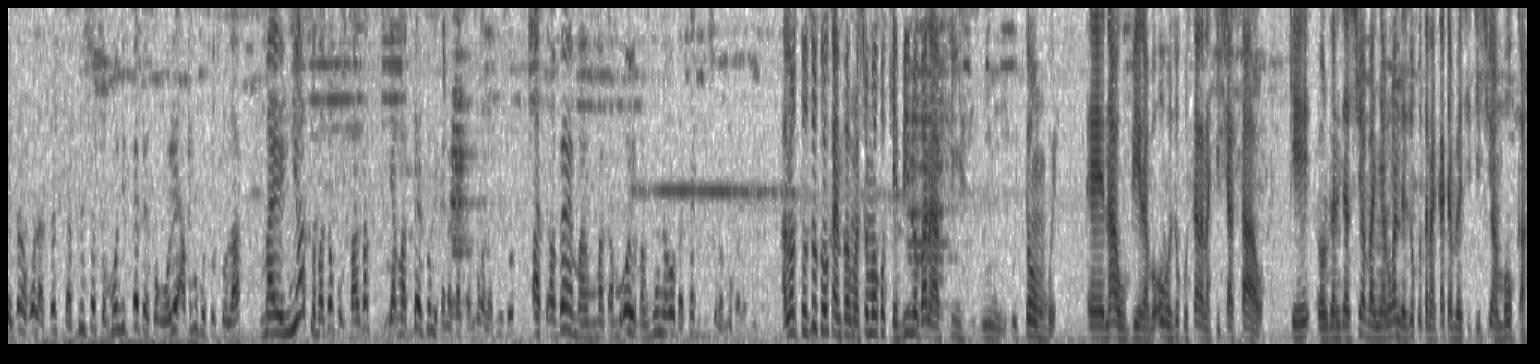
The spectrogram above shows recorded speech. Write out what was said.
eza lokola fete na biso tomoni peuple congolais akomi kososola maye nyonso baza ya mabe ezoleka na kati ya mboka na biso à travers makambo oyo banguna oyo basali biso na mboka na biso alors tozoki koyoka information moko ke bino bana ya fizi hmm. utombwe eh, na uvira baoyo bozo kosala na kinshasa awa ke organisation ya banyarwanda ezokota na kati ya bainstitution ya mboka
